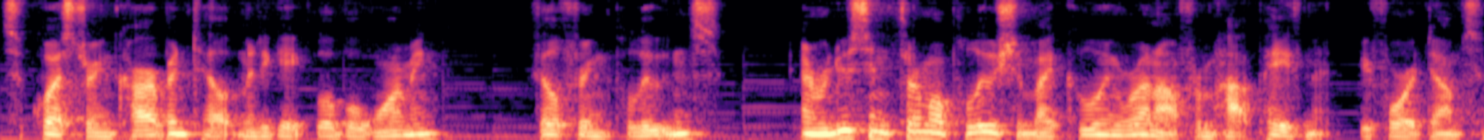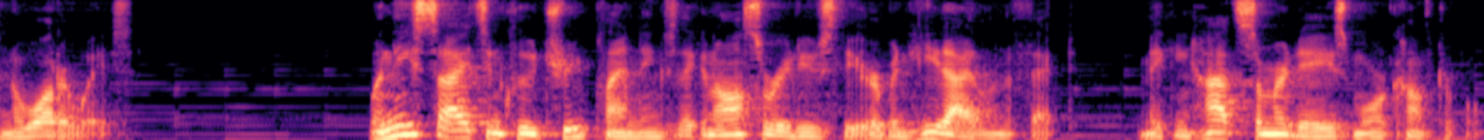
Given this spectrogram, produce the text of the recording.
sequestering carbon to help mitigate global warming, filtering pollutants, and reducing thermal pollution by cooling runoff from hot pavement before it dumps into waterways. When these sites include tree plantings, they can also reduce the urban heat island effect, making hot summer days more comfortable.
